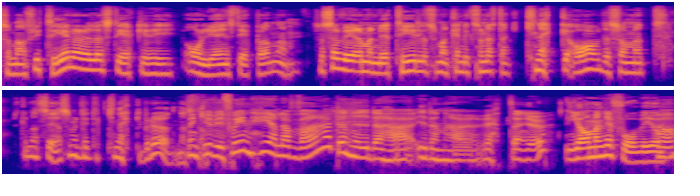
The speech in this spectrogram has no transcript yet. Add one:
som man friterar eller steker i olja i en stekpanna. Så serverar man det till så man kan liksom nästan knäcka av det som ett ska man säga, som ett litet knäckbröd nästan. Men gud, vi får in hela världen i, det här, i den här rätten ju. Ja, men det får vi. Och ja.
